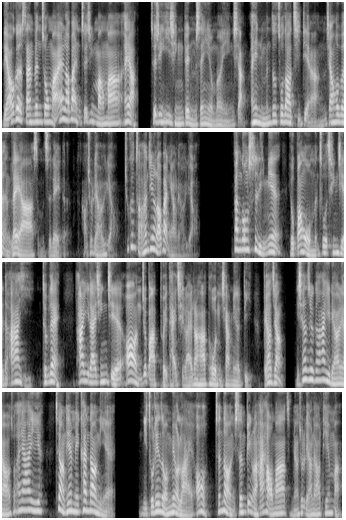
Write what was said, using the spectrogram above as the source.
聊个三分钟嘛。哎，老板，你最近忙吗？哎呀，最近疫情对你们生意有没有影响？哎，你们都做到几点啊？你们这样会不会很累啊？什么之类的。好，就聊一聊，就跟早餐店的老板娘聊一聊。办公室里面有帮我们做清洁的阿姨，对不对？阿姨来清洁哦，你就把腿抬起来，让她拖你下面的地，不要这样。你下次就跟阿姨聊一聊，说：“哎呀，阿姨，这两天没看到你，诶，你昨天怎么没有来？哦，真的，你生病了，还好吗？怎么样？就聊聊天嘛。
